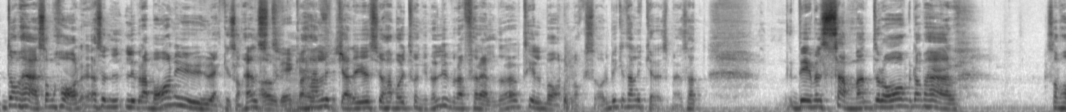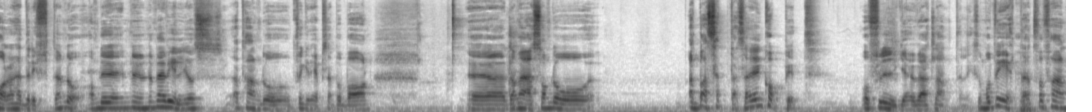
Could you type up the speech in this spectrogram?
de här som har, alltså lura barn är ju hur enkelt som helst. Kan men han lyckades ju, så han var ju tvungen att lura föräldrar till barnen också. Vilket han lyckades med. Så att det är väl samma drag de här som har den här driften då. Om det nu med Viljus, att han då förgrep sig på barn. Eh, de här som då... Att bara sätta sig i en cockpit och flyga över Atlanten liksom. Och veta att vad fan...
